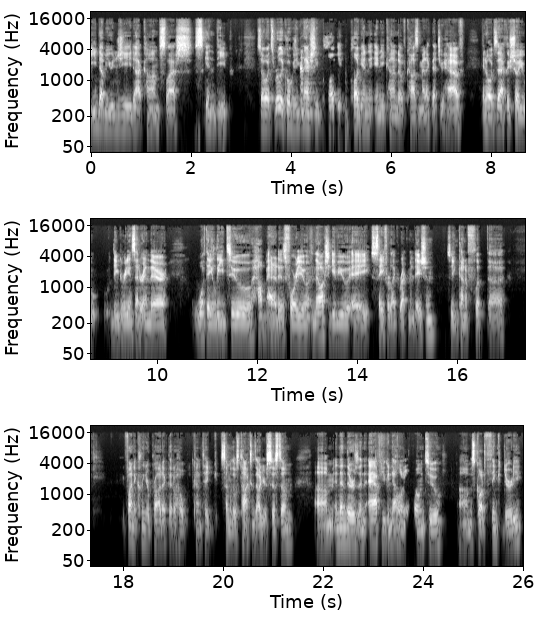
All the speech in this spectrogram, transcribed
ewg.com slash skin deep. So it's really cool because you can okay. actually plug plug in any kind of cosmetic that you have and it'll exactly show you the ingredients that are in there, what they lead to, how bad it is for you, and they'll actually give you a safer like recommendation. So you can kind of flip the find a cleaner product that'll help kind of take some of those toxins out of your system. Um, and then there's an app you can download on your phone too. Um, it's called Think Dirty.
